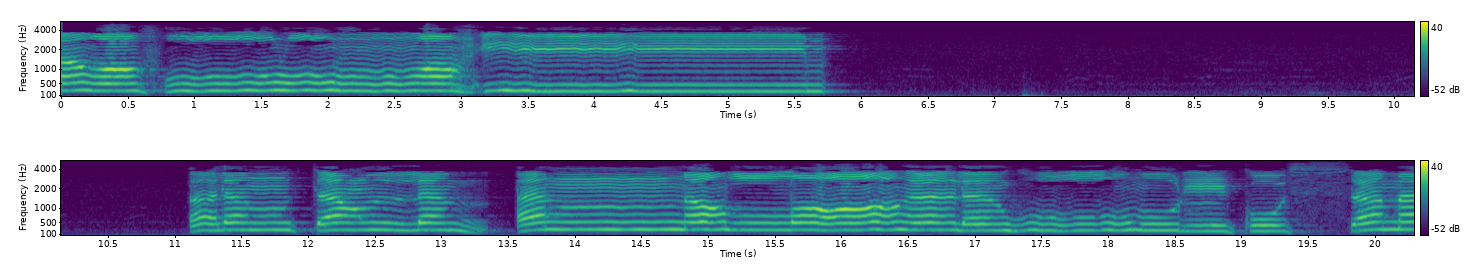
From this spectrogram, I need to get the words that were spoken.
غَفُورٌ رَّحِيمٌ. أَلَمْ تَعْلَمْ أَنَّ اللَّهَ لَهُ مُلْكُ السَّمَاوَاتِ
